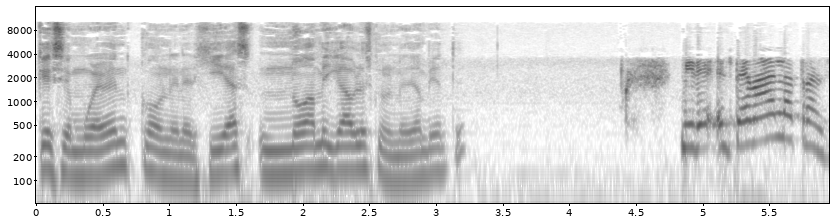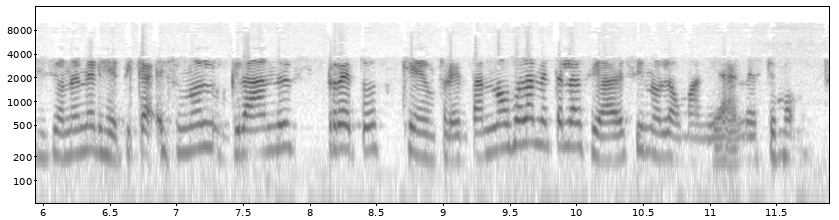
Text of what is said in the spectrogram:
que se mueven con energías no amigables con el medio ambiente? Mire, el tema de la transición energética es uno de los grandes retos que enfrentan no solamente las ciudades, sino la humanidad en este momento.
